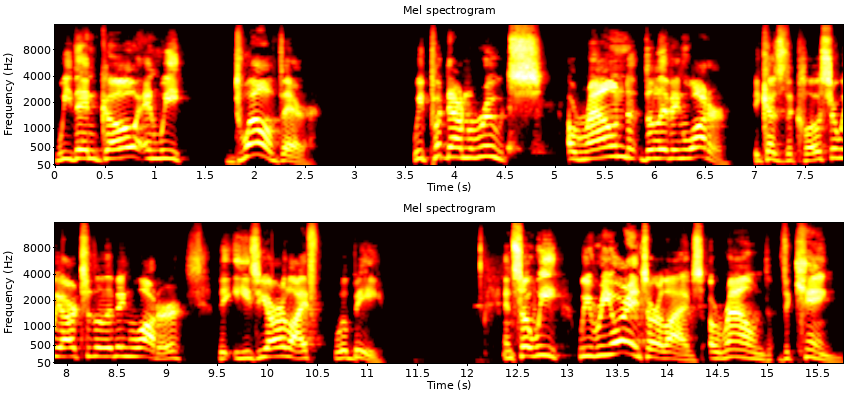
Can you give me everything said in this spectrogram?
we then go and we dwell there. We put down roots around the living water because the closer we are to the living water, the easier our life will be. And so we, we reorient our lives around the king.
